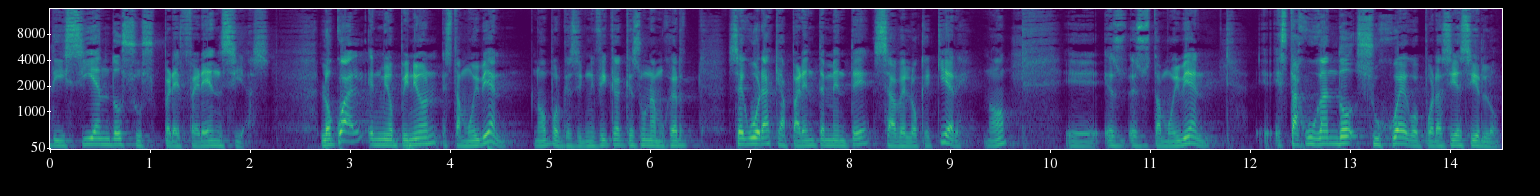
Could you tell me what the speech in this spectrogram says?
diciendo sus preferencias, lo cual, en mi opinión, está muy bien, ¿no? Porque significa que es una mujer segura que aparentemente sabe lo que quiere, ¿no? Eh, eso, eso está muy bien. Está jugando su juego, por así decirlo.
